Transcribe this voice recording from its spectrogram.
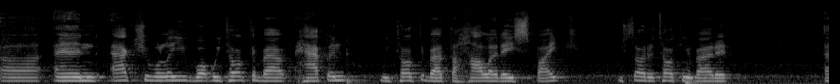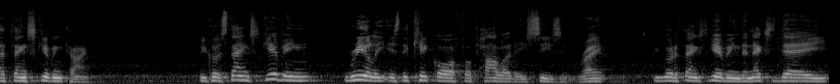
uh, and actually, what we talked about happened. We talked about the holiday spike. We started talking about it at Thanksgiving time. Because Thanksgiving really is the kickoff of holiday season, right? You go to Thanksgiving, the next day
